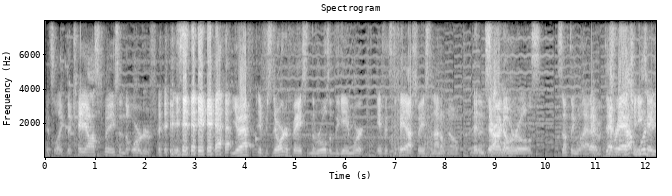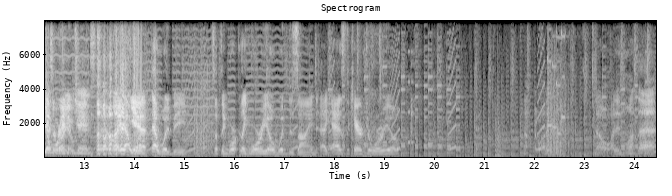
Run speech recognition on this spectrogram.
It's like the chaos face and the order face. yeah. You have, if it's the order face, then the rules of the game work. If it's the chaos face, then I don't know. Then there are no rules. Something will happen. Every, This- every action you take be a has a random Wario game. chance to, like, that yeah. would that would be something War- like Wario would design like as the character Wario. No, I want it. No, I didn't want that.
